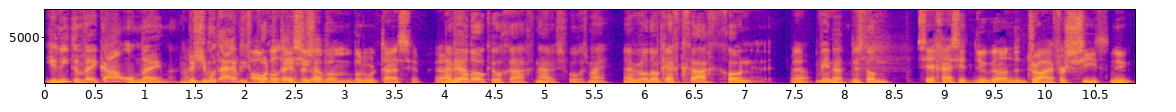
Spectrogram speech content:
je niet een WK ontnemen. Nee. Dus je moet eigenlijk die sporten tegen is op een beroerd tijdstip. Ja. Hij wilde ook heel graag naar huis, volgens mij. Hij wilde ook echt graag gewoon ja. winnen. Dus dan... Zeg, hij zit natuurlijk wel in de driver's seat nu.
